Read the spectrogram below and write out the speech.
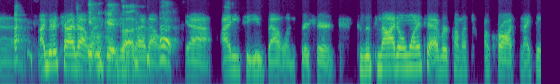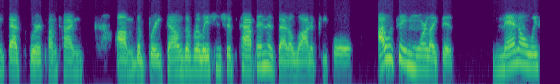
Uh, I'm gonna try that one. It will get done. Try that one. Yeah, I need to use that one for sure because it's not. I don't want it to ever come across, and I think that's where sometimes um, the breakdowns of relationships happen. Is that a lot of people? I would say more like this: men always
